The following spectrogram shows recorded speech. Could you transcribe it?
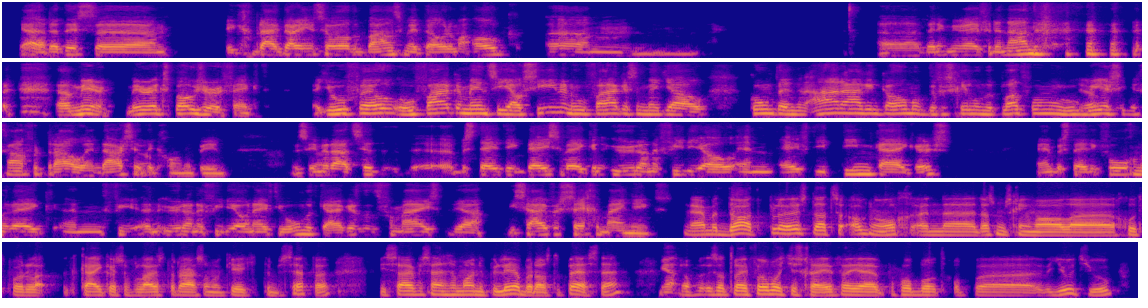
Ja, dat is. eh, ik gebruik daarin zowel de bounce methode, maar ook. ehm eh, ben ik nu even de naam? Eh, meer, meer exposure effect. Weet je, hoeveel, hoe vaker mensen jou zien en hoe vaker ze met jouw content in aanraking komen op de verschillende platformen, hoe Ja. meer ze je gaan vertrouwen. En daar zet Ja. ik gewoon op in. Dus inderdaad, zit, eh, besteed ik deze week een uur aan een video en heeft die 10 kijkers. En besteed ik volgende week een, een uur aan een video en heeft die 100 kijkers. Dat is voor mij, ja, die cijfers zeggen mij niks. Nee, maar dat, plus dat ze ook nog, en eh, dat is misschien wel eh, goed voor kijkers of luisteraars om een keertje te beseffen, die cijfers zijn zo manipuleerbaar als de pest, hè? Ja. Of, ik zal twee voorbeeldjes geven. Je hebt bijvoorbeeld op YouTube,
